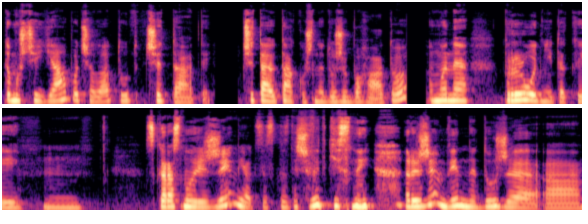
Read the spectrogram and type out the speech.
Тому що я почала тут читати. Читаю також не дуже багато. У мене природній такий скоростний режим, як це сказати, швидкісний режим, він не дуже е,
